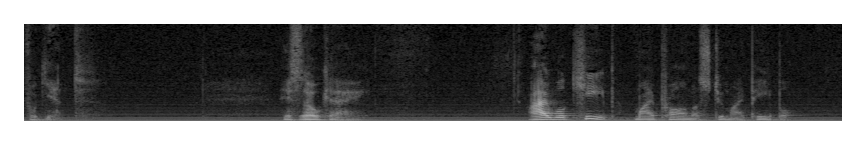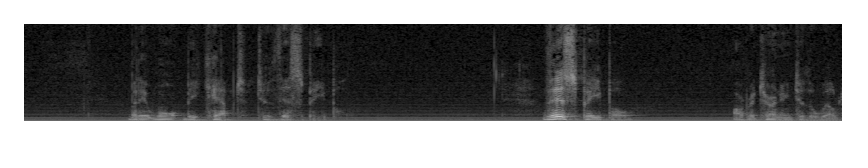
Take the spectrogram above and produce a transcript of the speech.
forget. He says, okay, I will keep my promise to my people, but it won't be kept to this people. This people are returning to the wilderness.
